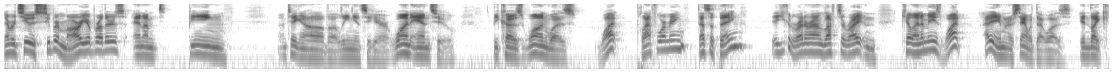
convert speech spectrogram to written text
Number two is Super Mario Brothers, and I'm being, I'm taking a lot of uh, leniency here. One and two, because one was what platforming? That's a thing. Yeah, You could run around left to right and kill enemies. What? I didn't even understand what that was in like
